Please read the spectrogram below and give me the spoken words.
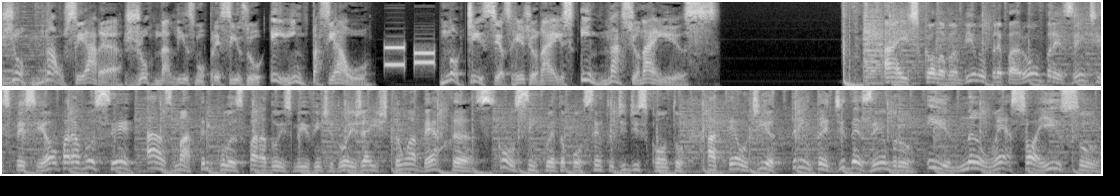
Jornal Seara. Jornalismo preciso e imparcial. Notícias regionais e nacionais. A Escola Bambino preparou um presente especial para você. As matrículas para 2022 já estão abertas, com 50% de desconto até o dia 30 de dezembro. E não é só isso:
